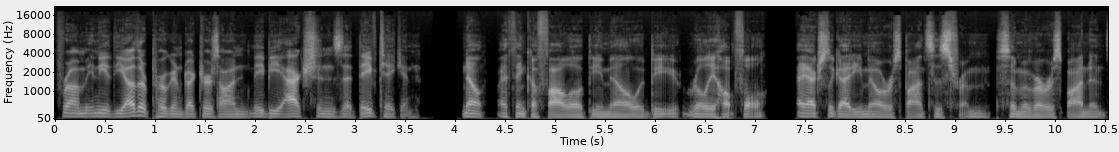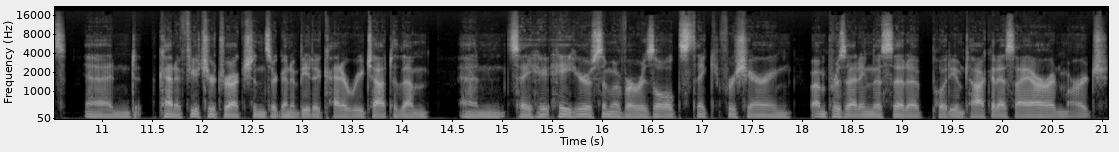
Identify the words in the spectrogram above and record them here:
from any of the other program directors on maybe actions that they've taken? No, I think a follow up email would be really helpful. I actually got email responses from some of our respondents, and kind of future directions are going to be to kind of reach out to them and say, hey, hey, here are some of our results. Thank you for sharing. I'm presenting this at a podium talk at SIR in March.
